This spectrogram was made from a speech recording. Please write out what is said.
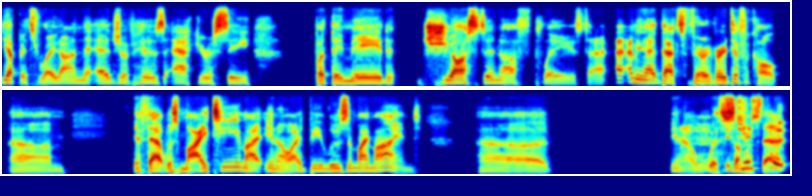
yep, it's right on the edge of his accuracy, but they made just enough plays to, I, I mean, that- that's very, very difficult. Um, if that was my team, I, you know, I'd be losing my mind, uh, you know, with It's some of just that.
